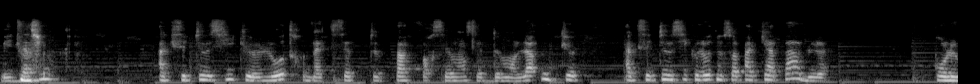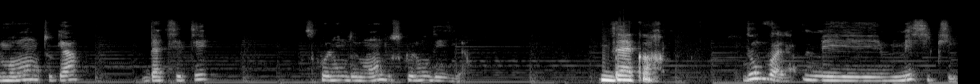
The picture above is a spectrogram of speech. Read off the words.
Mais du coup, accepter aussi que l'autre n'accepte pas forcément cette demande-là ou que accepter aussi que l'autre ne soit pas capable, pour le moment en tout cas, d'accepter ce que l'on demande ou ce que l'on désire. D'accord. Donc voilà, mes, mes cyclés.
